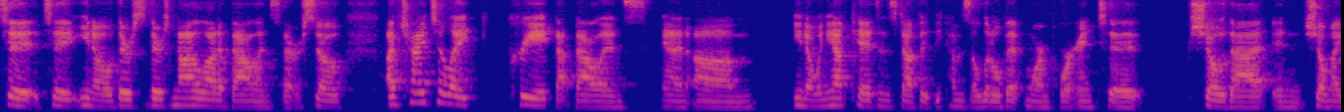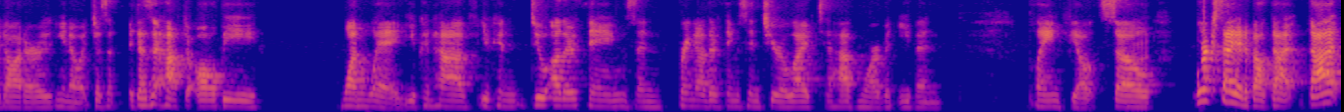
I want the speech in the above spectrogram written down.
to to you know there's there's not a lot of balance there so i've tried to like create that balance and um you know, when you have kids and stuff, it becomes a little bit more important to show that and show my daughter, you know, it doesn't it doesn't have to all be one way. You can have you can do other things and bring other things into your life to have more of an even playing field. So right. we're excited about that. That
